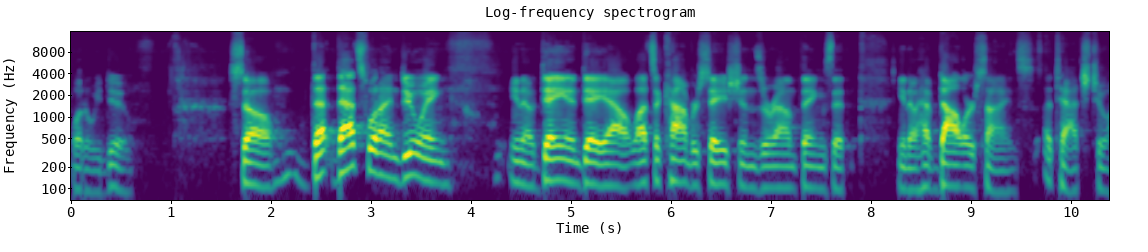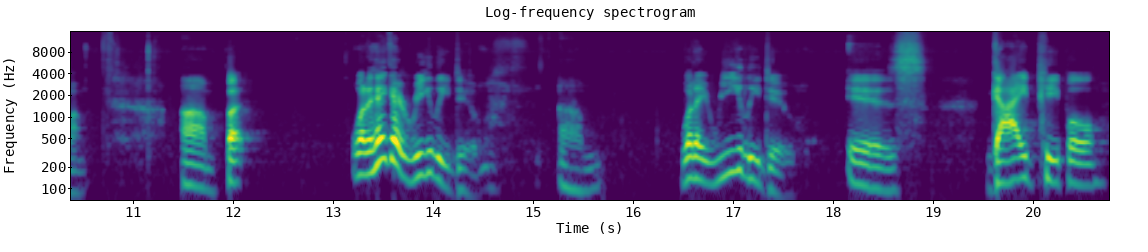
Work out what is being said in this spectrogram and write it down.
What do we do? So that that's what I'm doing, you know, day in day out. Lots of conversations around things that you know have dollar signs attached to them. Um, but what I think I really do, um, what I really do, is guide people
